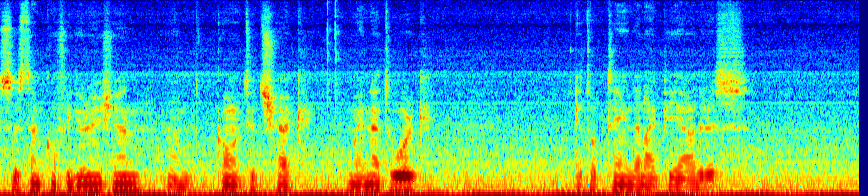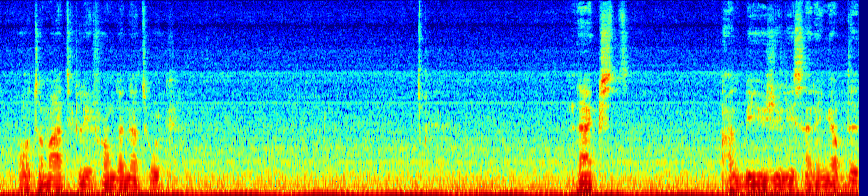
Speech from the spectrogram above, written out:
system configuration. I'm going to check my network. It obtained an IP address automatically from the network. Next I'll be usually setting up the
